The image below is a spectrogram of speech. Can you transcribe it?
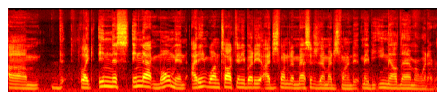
um th- like in this in that moment, I didn't want to talk to anybody. I just wanted to message them. I just wanted to maybe email them or whatever.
